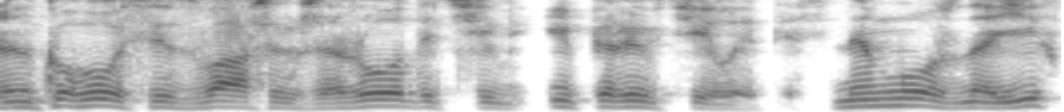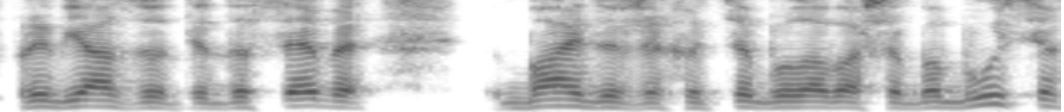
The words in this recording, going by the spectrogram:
е, когось із ваших же родичів і перевтілитись. Не можна їх прив'язувати до себе. Байдуже, хоч це була ваша бабуся,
